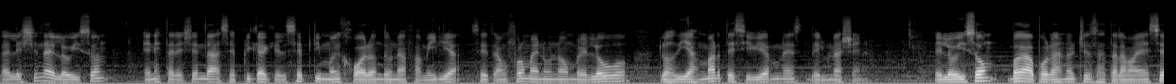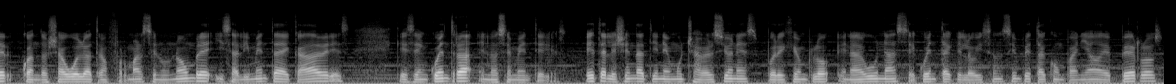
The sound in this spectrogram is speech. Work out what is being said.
La leyenda del lobizón en esta leyenda se explica que el séptimo hijo varón de una familia se transforma en un hombre lobo los días martes y viernes de luna llena. El lobizón vaga por las noches hasta el amanecer cuando ya vuelve a transformarse en un hombre y se alimenta de cadáveres que se encuentra en los cementerios. Esta leyenda tiene muchas versiones, por ejemplo, en algunas se cuenta que el lobizón siempre está acompañado de perros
